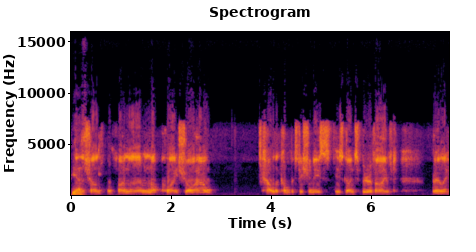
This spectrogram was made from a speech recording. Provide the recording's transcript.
than the yes, Challenge Cup final. And I'm not quite sure how how the competition is is going to be revived, really.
